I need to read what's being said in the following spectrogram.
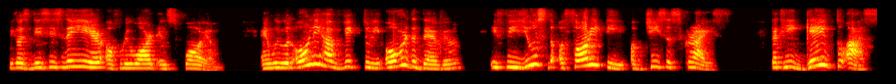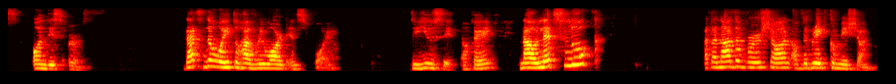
because this is the year of reward and spoil. And we will only have victory over the devil if we use the authority of Jesus Christ that he gave to us on this earth. That's the way to have reward and spoil, to use it, okay? Now let's look at another version of the Great Commission,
